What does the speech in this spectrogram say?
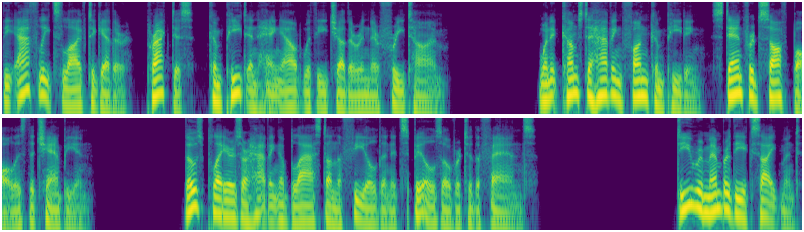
The athletes live together, practice, compete, and hang out with each other in their free time. When it comes to having fun competing, Stanford softball is the champion. Those players are having a blast on the field and it spills over to the fans. Do you remember the excitement,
